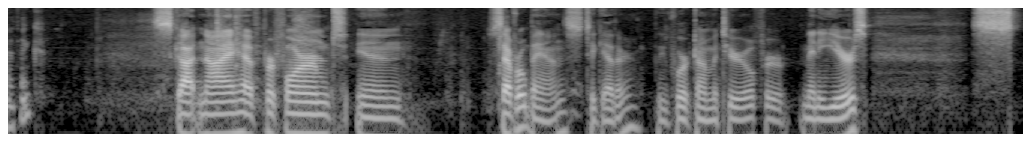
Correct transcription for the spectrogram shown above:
I think. Scott and I have performed in several bands together. We've worked on material for many years. Scott,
